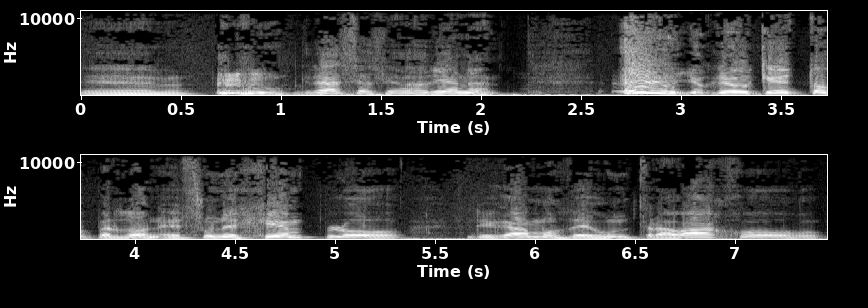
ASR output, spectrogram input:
Eh, gracias, señora Adriana. Yo creo que esto, perdón, es un ejemplo, digamos, de un trabajo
